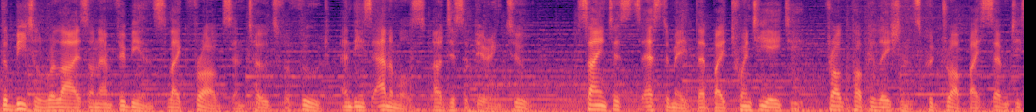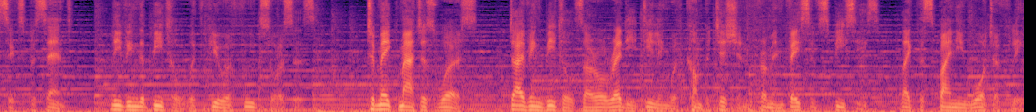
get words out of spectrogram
the beetle relies on amphibians like frogs and toads for food, and these animals are disappearing too. Scientists estimate that by 2080, frog populations could drop by 76%, leaving the beetle with fewer food sources. To make matters worse, diving beetles are already dealing with competition from invasive species, like the spiny water flea.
